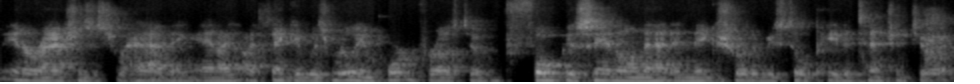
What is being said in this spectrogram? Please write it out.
interactions that you're having? And I, I think it was really important for us to focus in on that and make sure that we still paid attention to it.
